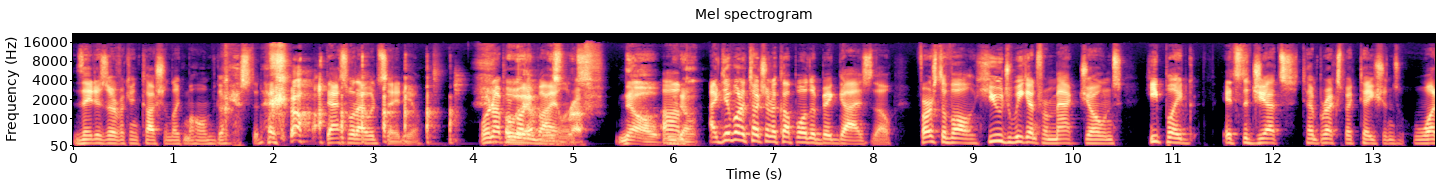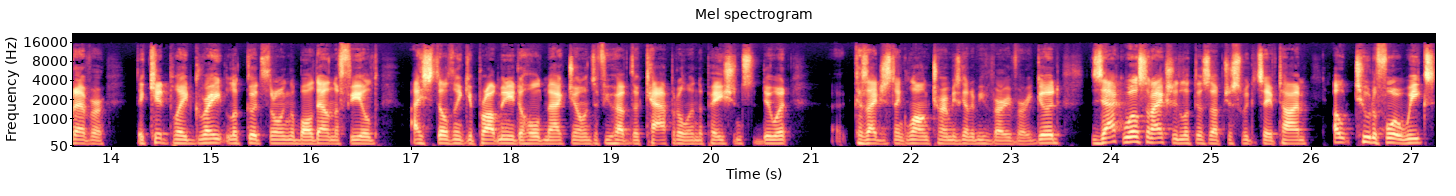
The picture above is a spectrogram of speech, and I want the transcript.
they deserve a concussion like Mahomes got yesterday. That's what I would say to you. We're not Oh, promoting was violence. No, we Um, don't. I did want to touch on a couple other big guys, though. First of all, huge weekend from Mac Jones. He played. It's the Jets. Temper expectations. Whatever. The kid played great. Looked good throwing the ball down the field. I still think you probably need to hold Mac Jones if you have the capital and the patience to do it, uh, because I just think long term he's going to be very, very good. Zach Wilson. I actually looked this up just so we could save time. Out two to four weeks.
